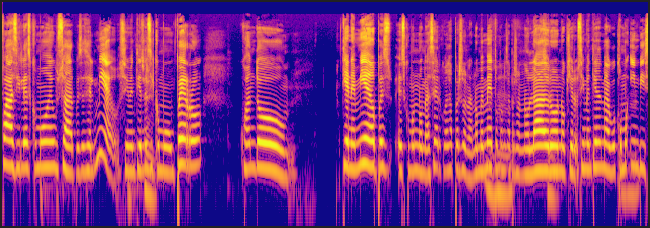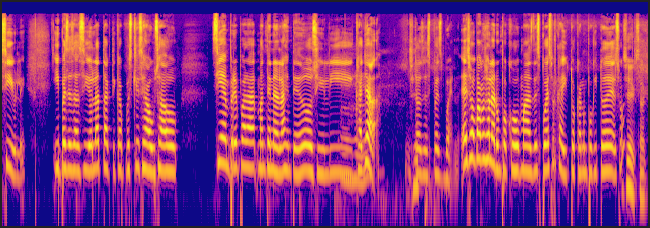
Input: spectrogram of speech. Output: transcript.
fáciles como de usar, pues es el miedo, ¿sí me entiendes? Sí. Y como un perro, cuando tiene miedo, pues es como no me acerco a esa persona, no me meto con esa persona, no ladro, Sí. no quiero, si me entiendes, me hago como invisible. Y pues esa ha sido la táctica pues que se ha usado siempre para mantener a la gente dócil y Ujú. callada. Sí. Entonces, pues bueno, eso vamos a hablar un poco más después porque ahí tocan un poquito de eso. Sí, exacto.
